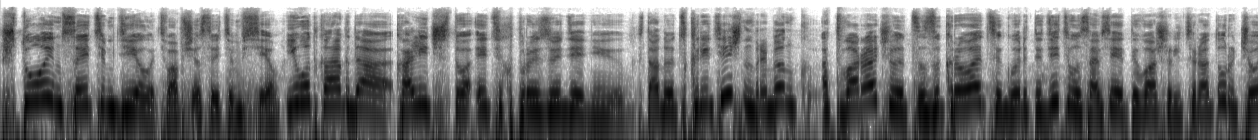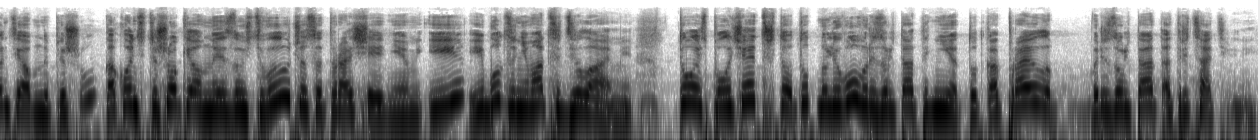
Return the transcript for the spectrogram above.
что им с этим делать вообще, с этим всем? И вот когда количество этих произведений становится критичным, ребенок отворачивается, закрывается и говорит, идите вы со всей этой вашей литературы, что-нибудь я вам напишу, какой-нибудь стишок я вам наизусть выучу с отвращением и, и буду заниматься делами. То есть получается, что тут нулевого результата нет. Тут, как правило, результат отрицательный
